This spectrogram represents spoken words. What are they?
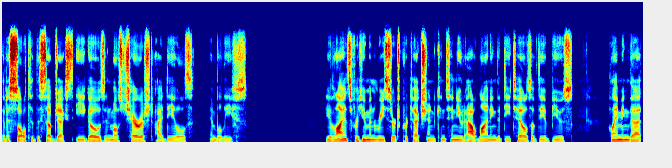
that assaulted the subjects' egos and most cherished ideals and beliefs. The Alliance for Human Research Protection continued outlining the details of the abuse, claiming that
